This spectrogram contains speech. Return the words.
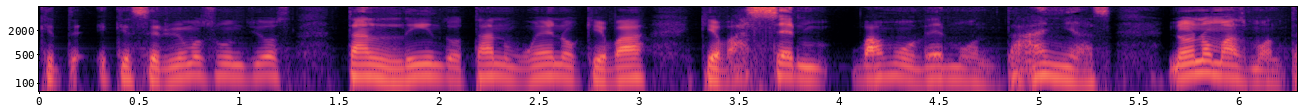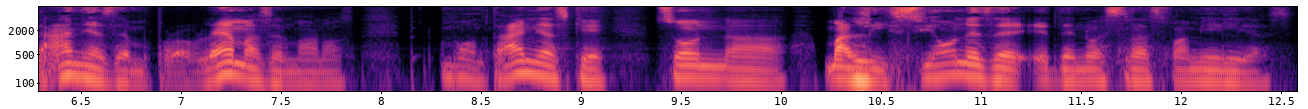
que, que, servimos un Dios tan lindo, tan bueno, que va, que va a ser, va a mover montañas. No nomás montañas de problemas, hermanos. Montañas que son uh, maldiciones de, de nuestras familias.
